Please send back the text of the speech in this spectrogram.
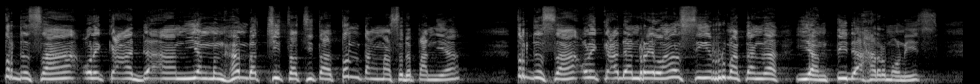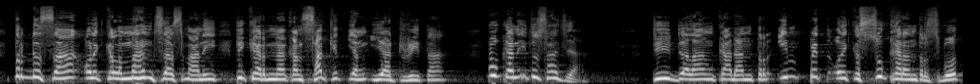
terdesak oleh keadaan yang menghambat cita-cita tentang masa depannya, terdesak oleh keadaan relasi rumah tangga yang tidak harmonis, terdesak oleh kelemahan jasmani dikarenakan sakit yang ia derita. Bukan itu saja. Di dalam keadaan terimpit oleh kesukaran tersebut,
